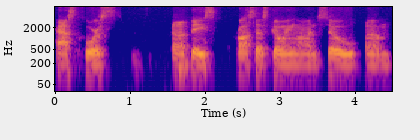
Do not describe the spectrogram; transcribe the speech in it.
task force uh, based process going on. So um,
